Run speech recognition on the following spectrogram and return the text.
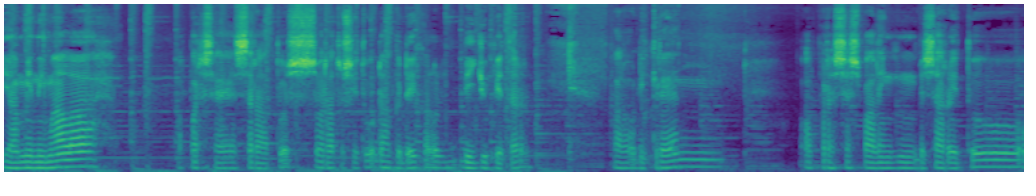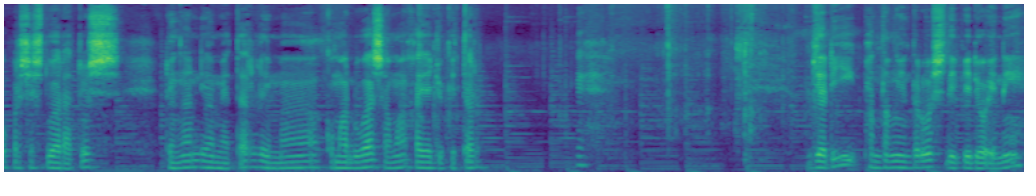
Ya minimal lah per saya 100 100 itu udah gede kalau di Jupiter. Kalau di Grand operasies paling besar itu operasies 200 dengan diameter 5,2 sama kayak Jupiter. Jadi pantengin terus di video ini.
